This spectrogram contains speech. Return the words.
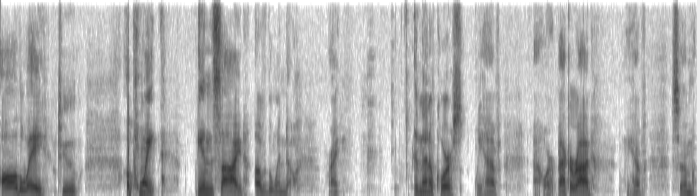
all the way to a point inside of the window right? And then, of course, we have our backer rod. We have some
